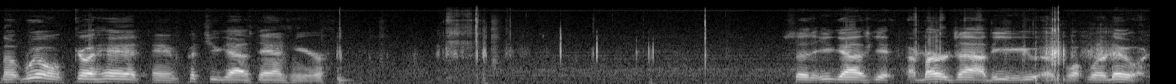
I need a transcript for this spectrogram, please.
But we'll go ahead and put you guys down here. So that you guys get a bird's eye view of what we're doing.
